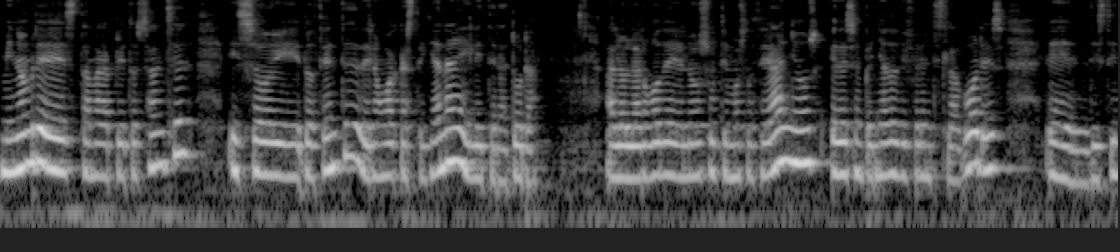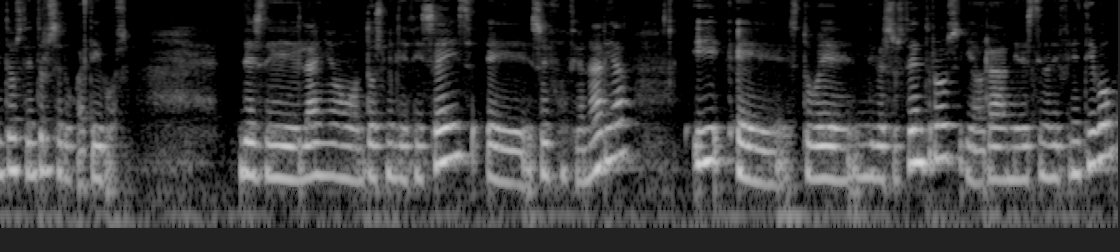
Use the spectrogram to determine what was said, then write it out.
Mi nombre es Tamara Prieto Sánchez y soy docente de lengua castellana y literatura. A lo largo de los últimos 12 años he desempeñado diferentes labores en distintos centros educativos. Desde el año 2016 eh, soy funcionaria y eh, estuve en diversos centros y ahora mi destino definitivo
